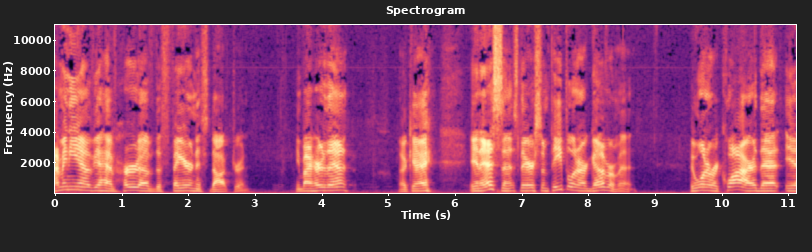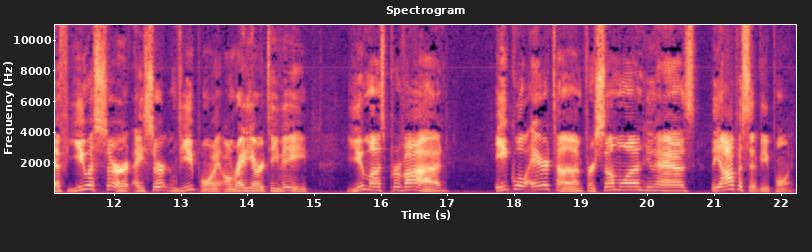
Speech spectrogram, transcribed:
How many of you have heard of the fairness doctrine? Anybody heard of that? Okay. In essence, there are some people in our government who want to require that if you assert a certain viewpoint on radio or TV, you must provide equal airtime for someone who has the opposite viewpoint.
